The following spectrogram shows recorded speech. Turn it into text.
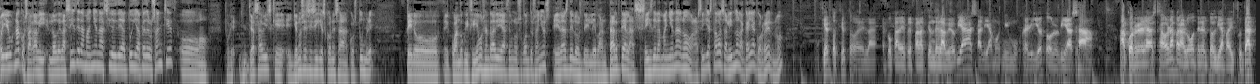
Oye, una cosa, Gaby, ¿lo de las 6 de la mañana ha sido idea tuya, Pedro Sánchez? O porque ya sabéis que eh, yo no sé si sigues con esa costumbre, pero eh, cuando coincidíamos en radio ya hace unos cuantos años, eras de los de levantarte a las 6 de la mañana, no, a las 6 ya estabas saliendo a la calle a correr, ¿no? Cierto, cierto. En la época de preparación de la Beovia salíamos mi mujer y yo todos los días a, a correr a esa hora para luego tener todo el día para disfrutar.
